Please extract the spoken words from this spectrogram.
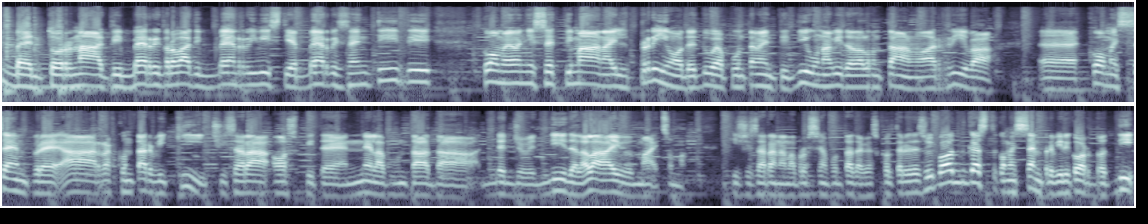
bentornati, ben ritrovati, ben rivisti e ben risentiti. Come ogni settimana, il primo dei due appuntamenti di Una vita da lontano arriva eh, come sempre a raccontarvi chi ci sarà ospite nella puntata del giovedì della live, ma insomma chi ci sarà nella prossima puntata che ascolterete sui podcast. Come sempre vi ricordo di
